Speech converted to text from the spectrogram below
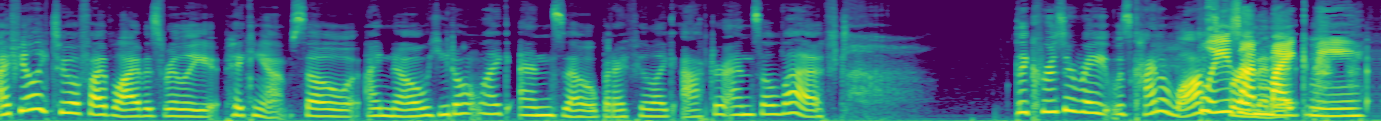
I feel like 205 Live is really picking up. So I know you don't like Enzo, but I feel like after Enzo left, the cruiserweight was kind of lost. Please for a minute. unmic me.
